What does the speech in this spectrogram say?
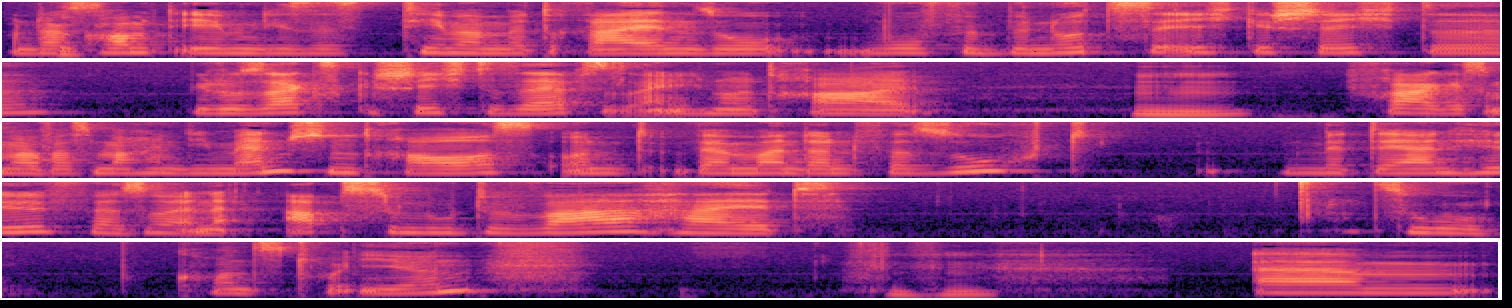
und da kommt eben dieses Thema mit rein, so wofür benutze ich Geschichte? Wie du sagst, Geschichte selbst ist eigentlich neutral. Mhm. Die Frage ist immer, was machen die Menschen draus? Und wenn man dann versucht, mit deren Hilfe so eine absolute Wahrheit zu konstruieren, mhm. ähm,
